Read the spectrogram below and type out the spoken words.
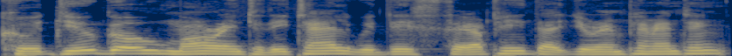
Could you go more into detail with this therapy that you're implementing?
